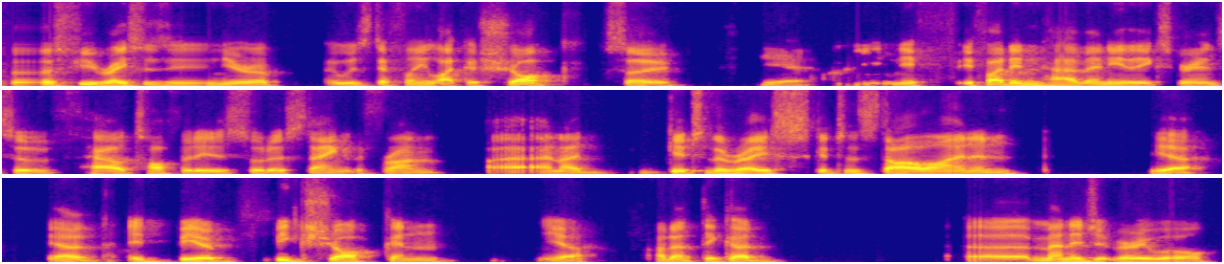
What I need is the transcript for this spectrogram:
first few races in Europe, it was definitely like a shock. So, I Yeah, mean, if if I didn't have any of the experience of how tough it is, sort of staying at the front, uh, and I'd get to the race, get to the start line, and yeah, yeah, it'd be a big shock, and yeah, I don't think I'd uh, manage it very well.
